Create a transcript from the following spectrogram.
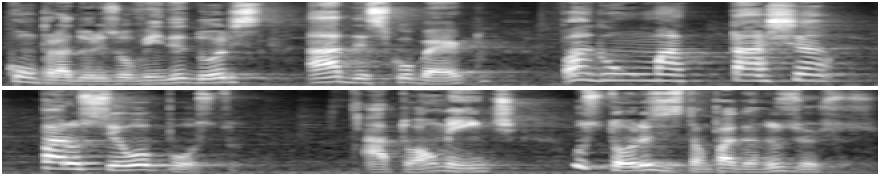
compradores ou vendedores, a descoberto, pagam uma taxa para o seu oposto. Atualmente, os touros estão pagando os ursos.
